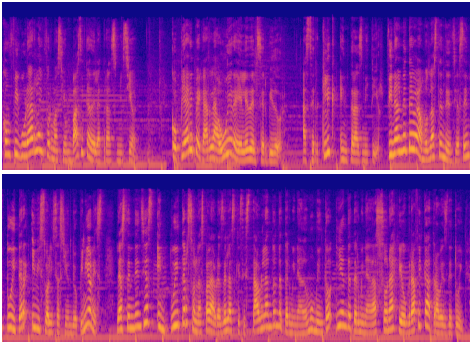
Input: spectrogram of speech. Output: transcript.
configurar la información básica de la transmisión, copiar y pegar la URL del servidor, hacer clic en transmitir. Finalmente veamos las tendencias en Twitter y visualización de opiniones. Las tendencias en Twitter son las palabras de las que se está hablando en determinado momento y en determinada zona geográfica a través de Twitter.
